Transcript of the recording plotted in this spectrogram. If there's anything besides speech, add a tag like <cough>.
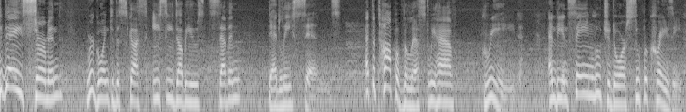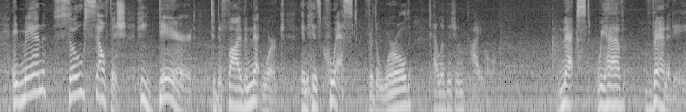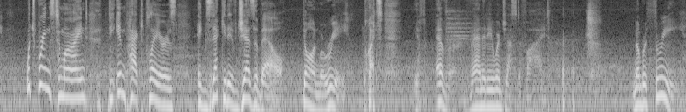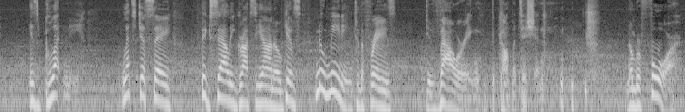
today's sermon, we're going to discuss ECW's seven deadly sins. At the top of the list, we have greed and the insane luchador Super Crazy, a man so selfish he dared to defy the network in his quest for the world television title. Next, we have vanity, which brings to mind the Impact Players' executive Jezebel, Dawn Marie. But if ever vanity were justified. <laughs> Number three is gluttony. Let's just say Big Sally Graziano gives new meaning to the phrase devouring the competition. <laughs> Number four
